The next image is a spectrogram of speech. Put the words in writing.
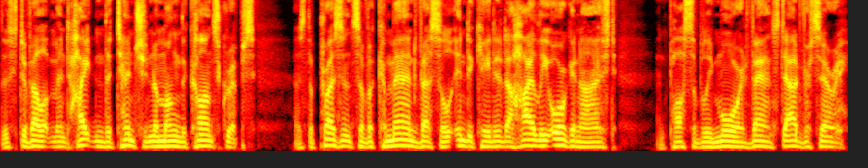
This development heightened the tension among the conscripts, as the presence of a command vessel indicated a highly organized and possibly more advanced adversary.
